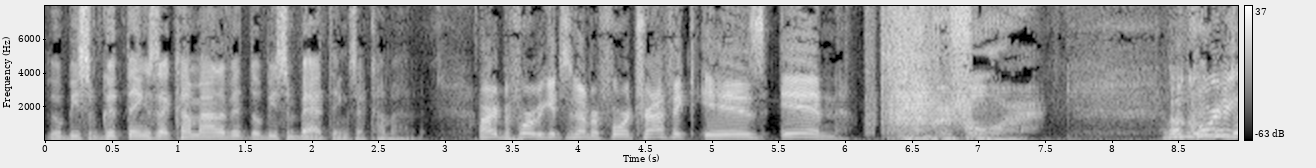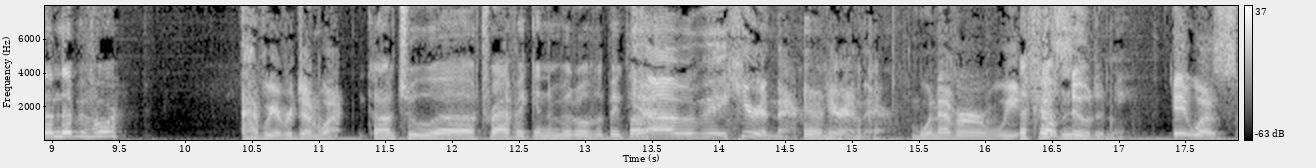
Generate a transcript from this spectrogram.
There'll be some good things that come out of it. There'll be some bad things that come out of it. All right, before we get to number four, traffic is in. Number four. Have we ever done that before? Have we ever done what? Gone to uh, traffic in the middle of the big car? Yeah, here and there. Here Here and and, there, there. Whenever we. That felt new to me. It was.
